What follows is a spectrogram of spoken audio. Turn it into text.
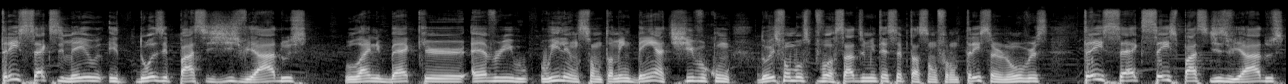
três sacks e meio e 12 passes desviados. O linebacker Avery Williamson também bem ativo, com dois fumbles forçados e uma interceptação. Foram três turnovers, três sacks, seis passes desviados.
